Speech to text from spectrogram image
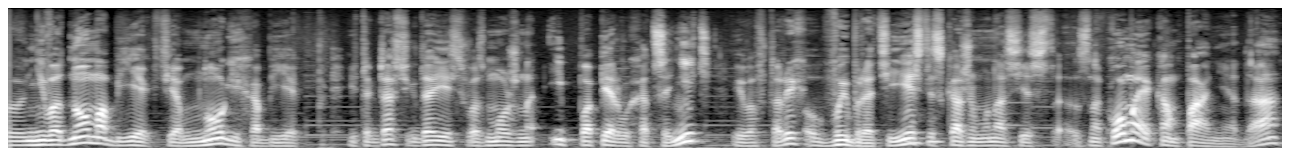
не в одном объекте, а в многих объектах. И тогда всегда есть возможно и, во-первых, оценить, и, во-вторых, выбрать. И если, скажем, у нас есть знакомая компания, да,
